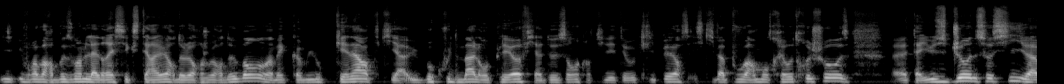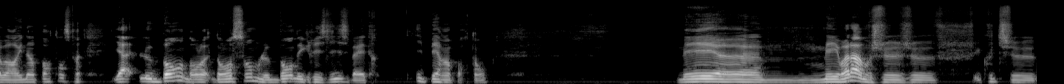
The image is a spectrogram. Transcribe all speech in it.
ils vont avoir besoin de l'adresse extérieure de leur joueur de banc. Un mec comme Luke Kennard qui a eu beaucoup de mal en playoff il y a deux ans quand il était aux Clippers. Est-ce qu'il va pouvoir montrer autre chose? Euh, Tyus Jones aussi il va avoir une importance. Enfin, il y a le banc dans l'ensemble, le banc des Grizzlies va être hyper important. Mais, euh, mais voilà, je, je, écoute, je,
